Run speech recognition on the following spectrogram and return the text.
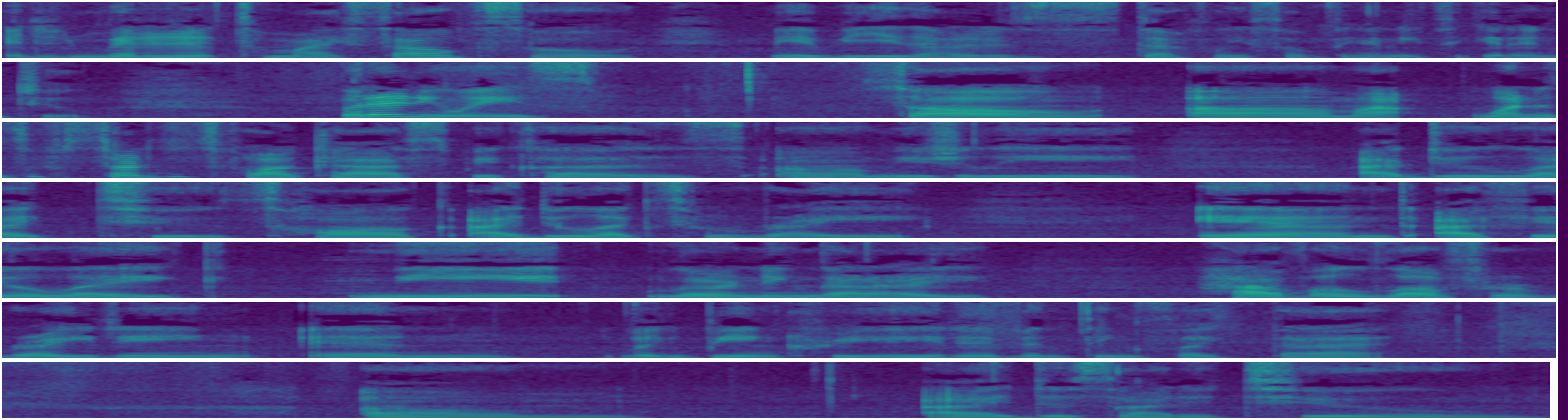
and admitted it to myself. So maybe that is definitely something I need to get into. But, anyways, so um, I wanted to start this podcast because um, usually I do like to talk, I do like to write, and I feel like me learning that I have a love for writing and like being creative and things like that, um, I decided to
